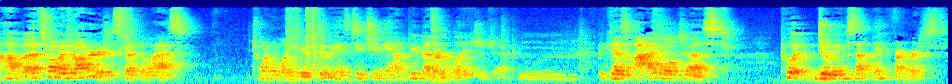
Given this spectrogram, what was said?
Uh, that's what my daughter has spent the last 21 years doing is teaching me how to be better in a relationship. Mm. Because I will just put doing something first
